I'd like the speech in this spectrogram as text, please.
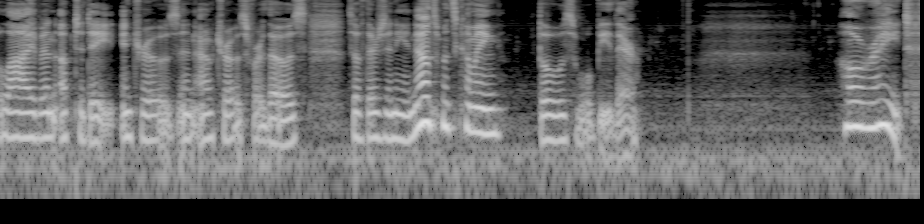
live and up to date intros and outros for those. So if there's any announcements coming, those will be there. All right,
